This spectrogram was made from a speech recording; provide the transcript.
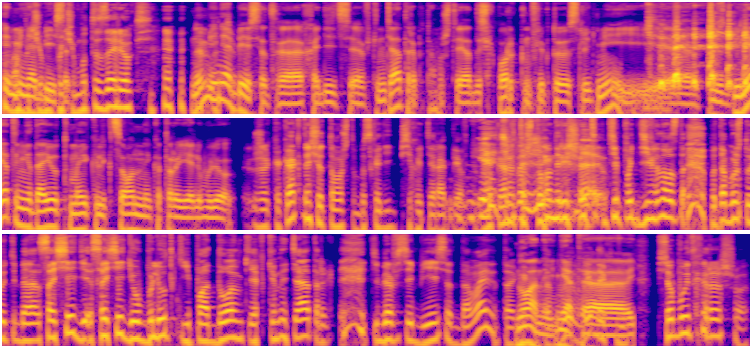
А меня бесит. Почему ты зарекся? Ну, меня бесит э, ходить в кинотеатры, потому что я до сих пор конфликтую с людьми, и э, плюс билеты не дают мои коллекционные, которые я люблю. Жека, как насчет того, чтобы сходить к психотерапевту? Мне кажется, что он решит, типа, 90 просто потому что у тебя соседи, соседи ублюдки и подонки в кинотеатрах, тебя все бесят. Давай так. Ну ладно, нет. Э... Все будет хорошо.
